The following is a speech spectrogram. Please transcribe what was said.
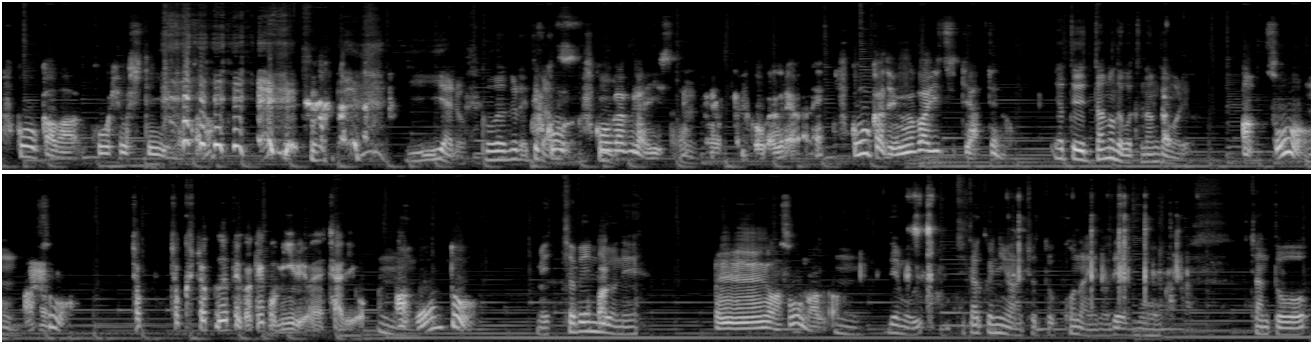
福岡は公表していいのかな？いいやろ、福岡ぐらい。てか福岡福岡ぐらいいいですね。福岡ぐらいはね。福岡でウーバーイーツってやってんの？やってる頼んだこと何回もあるよ。あ、そう、うんあ、そちょちょくちょくっていうか結構見るよね、チャリを。うんう。あ、本当？めっちゃ便利よね。ええー、あ、そうなんだう。ん。でも、自宅にはちょっと来ないので、もう、ちゃんと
